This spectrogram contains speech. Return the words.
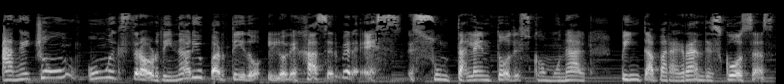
han hecho un, extraordinario partido y lo de Hasselberg es, es un talento descomunal, pinta para grandes cosas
